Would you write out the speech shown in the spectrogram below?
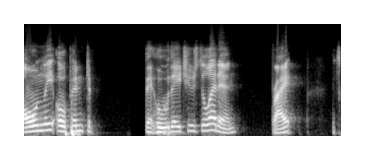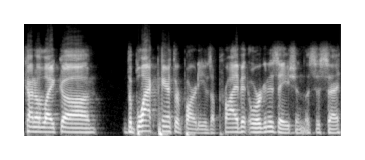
only open to who they choose to let in, right? It's kind of like uh, the Black Panther Party is a private organization, let's just say,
